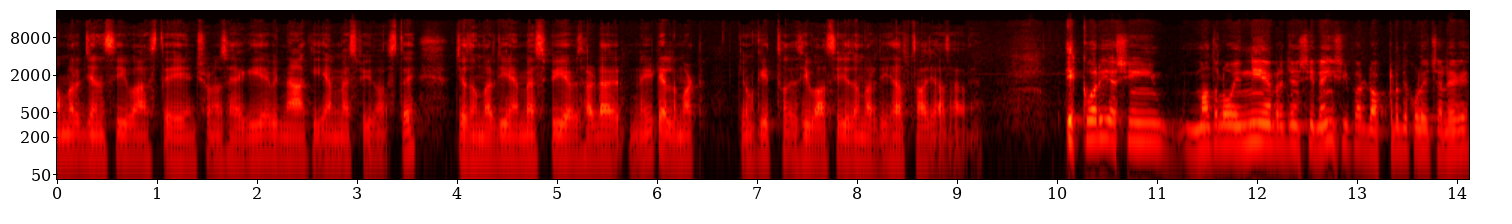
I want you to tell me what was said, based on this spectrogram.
ਐਮਰਜੈਂਸੀ ਵਾਸਤੇ ਇੰਸ਼ੋਰੈਂਸ ਹੈਗੀ ਹੈ, ਵੀ ਨਾ ਕਿ ਐਮਐਸਪੀ ਵਾਸਤੇ। ਜਦੋਂ ਮਰਜ਼ੀ ਐਮਐਸਪੀ ਹੈ, ਸਾਡਾ ਨਹੀਂ ਢਿੱਲ ਢਿੱਲਮਟ ਕਿਉਂਕਿ ਇੱਥੋਂ ਦੇ ਅਸੀਂ ਵਾਸਤੇ ਜਦੋਂ ਮਰਜ਼ੀ ਹਸਪਤਾਲ ਜਾ ਸਕਦੇ ਹਾਂ। ਇੱਕ ਵਾਰੀ ਅਸੀਂ ਮਤਲਬ ਇੰਨੀ ਐਮਰਜੈਂਸੀ ਨਹੀਂ ਸੀ, ਪਰ ਡਾਕਟਰ ਦੇ ਕੋਲੇ ਚਲੇ ਗਏ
